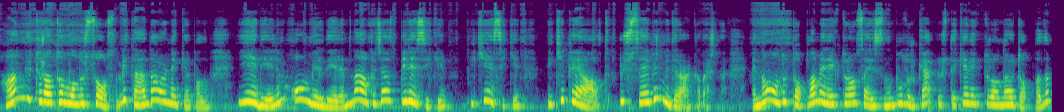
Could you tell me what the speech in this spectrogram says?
hangi tür atom olursa olsun bir tane daha örnek yapalım. Y diyelim 11 diyelim. Ne yapacağız? 1s2, 2s2, 2p6, 3s1 midir arkadaşlar? E ne oldu? Toplam elektron sayısını bulurken üstteki elektronları topladım.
